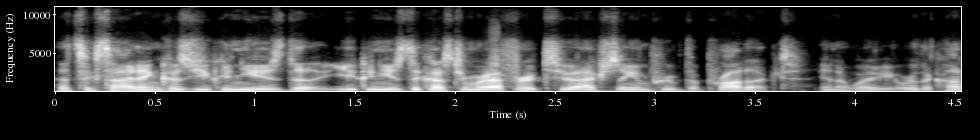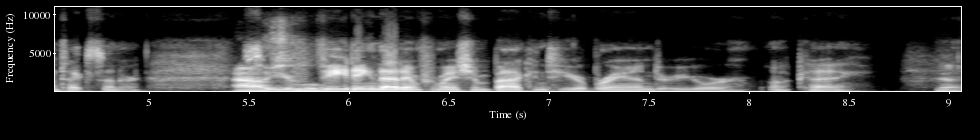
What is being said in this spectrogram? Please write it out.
That's exciting because you can use the you can use the customer effort to actually improve the product in a way or the contact center. So you're feeding that information back into your brand or your okay. Yeah.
